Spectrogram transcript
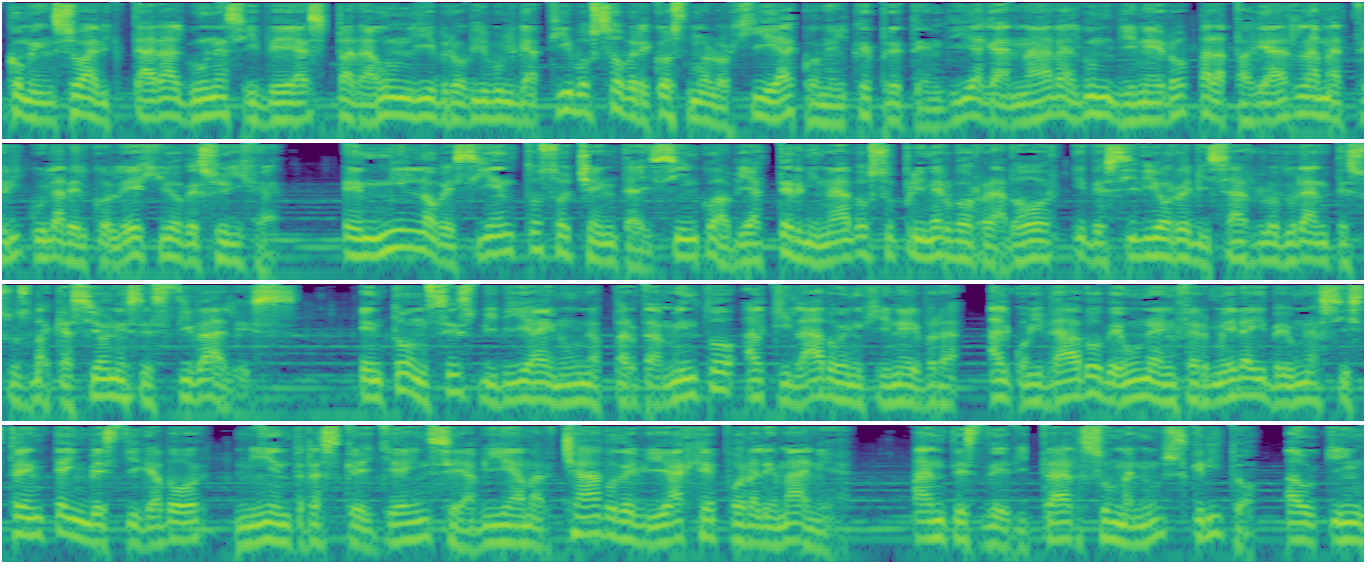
comenzó a dictar algunas ideas para un libro divulgativo sobre cosmología con el que pretendía ganar algún dinero para pagar la matrícula del colegio de su hija. En 1985 había terminado su primer borrador y decidió revisarlo durante sus vacaciones estivales. Entonces vivía en un apartamento alquilado en Ginebra, al cuidado de una enfermera y de un asistente investigador, mientras que Jane se había marchado de viaje por Alemania. Antes de editar su manuscrito, Hawking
